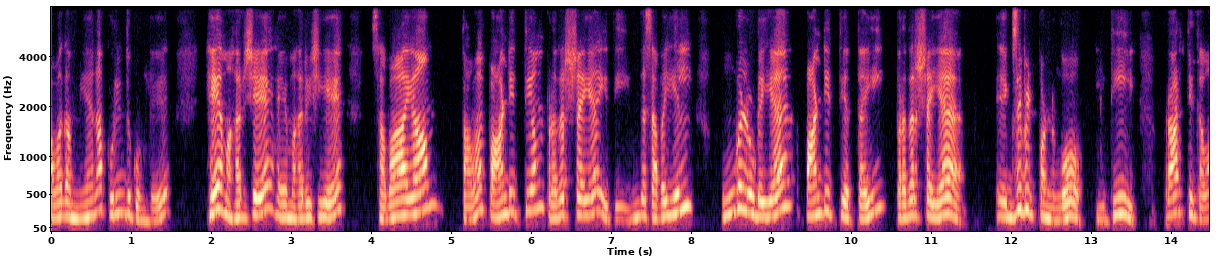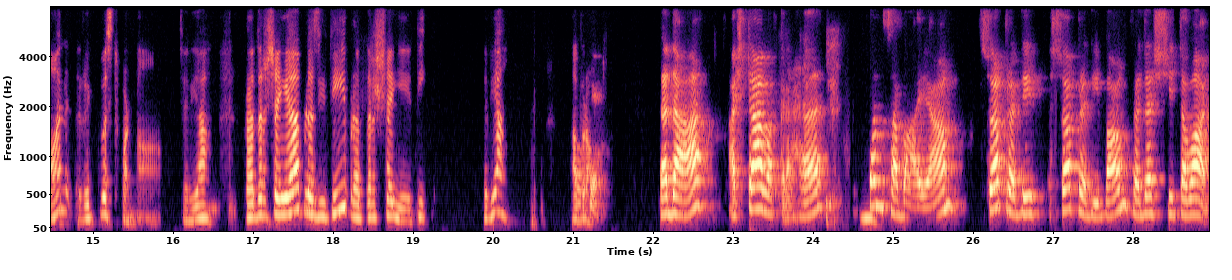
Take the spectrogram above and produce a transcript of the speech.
அவகம்யனா புரிந்து கொண்டு ஹே மகர்ஷே ஹே மகரிஷியே சபாயாம் தவ பாண்டித்யம் பிரதர்ஷய இது. இந்த சபையில் உங்களுடைய பாண்டித்யத்தை பிரதர்ஷய எக்ஸிபிட் பண்ணுங்கோ இது. பிரார்த்தித்தவான் ரிக்வெஸ்ட் பண்ணான் சரியா? பிரதர்ஷய பிளஸ் இது பிரதர்ஷயேதி. சரியா? அப்புறம். ததா அஷ்டாவக்ரஹ சபாயாம் ஸ்வபிரதி ஸ்வபிரதிபாம் பிரதர்ஷித்தவான்.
